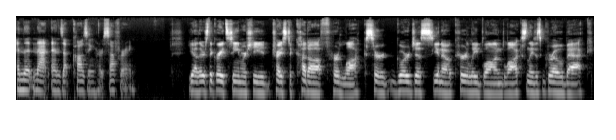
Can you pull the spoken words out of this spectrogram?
And then that ends up causing her suffering. Yeah, there's the great scene where she tries to cut off her locks, her gorgeous, you know, curly blonde locks, and they just grow back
